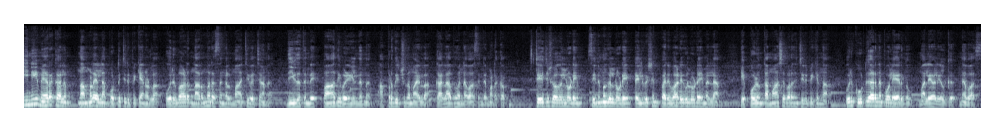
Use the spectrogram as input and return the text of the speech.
ഇനിയും ഏറെക്കാലം നമ്മളെല്ലാം പൊട്ടിച്ചിരിപ്പിക്കാനുള്ള ഒരുപാട് നർമ്മരസങ്ങൾ മാറ്റിവെച്ചാണ് ജീവിതത്തിന്റെ പാതി വഴിയിൽ നിന്ന് അപ്രതീക്ഷിതമായുള്ള കലാഭവൻ നവാസിന്റെ മടക്കം. സ്റ്റേജ് ഷോകളിലൂടെയും സിനിമകളിലൂടെയും ടെലിവിഷൻ പരിപാടികളിലൂടെയുമെല്ലാം എപ്പോഴും തമാശ പറഞ്ഞ് ചിരിപ്പിക്കുന്ന ഒരു കൂട്ടുകാരനെ പോലെയായിരുന്നു മലയാളികൾക്ക് നവാസ്.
